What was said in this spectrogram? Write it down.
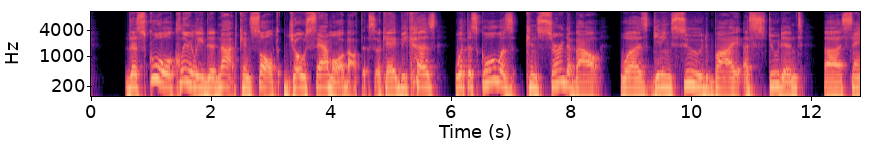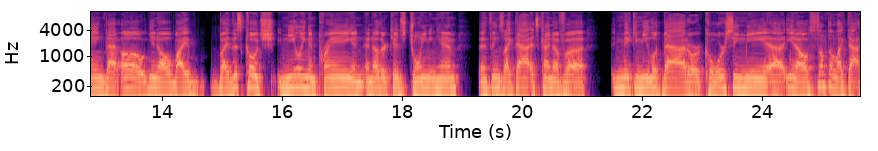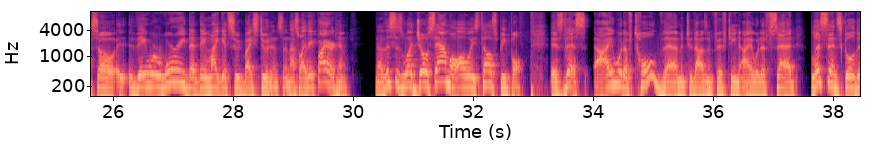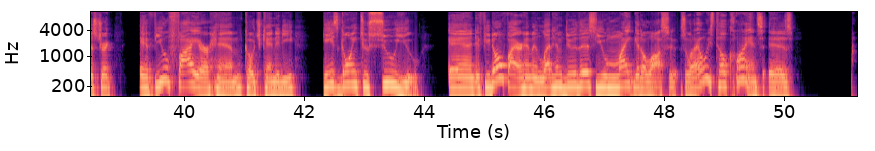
the school clearly did not consult Joe Samo about this, okay, because what the school was concerned about was getting sued by a student uh, saying that oh you know by by this coach kneeling and praying and, and other kids joining him and things like that it's kind of uh, making me look bad or coercing me uh, you know something like that so uh, they were worried that they might get sued by students and that's why they fired him now, this is what Joe Samo always tells people is this. I would have told them in 2015, I would have said, listen, school district, if you fire him, Coach Kennedy, he's going to sue you. And if you don't fire him and let him do this, you might get a lawsuit. So, what I always tell clients is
